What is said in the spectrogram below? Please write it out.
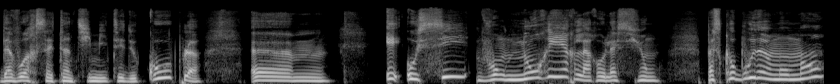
d'avoir cette intimité de couple, euh, et aussi vont nourrir la relation. Parce qu'au bout d'un moment,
